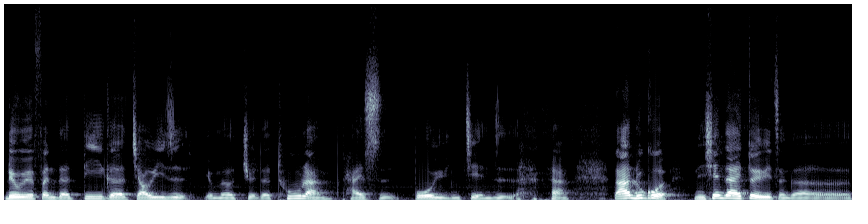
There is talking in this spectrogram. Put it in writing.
六月份的第一个交易日，有没有觉得突然开始拨云见日？当然，如果你现在对于整个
